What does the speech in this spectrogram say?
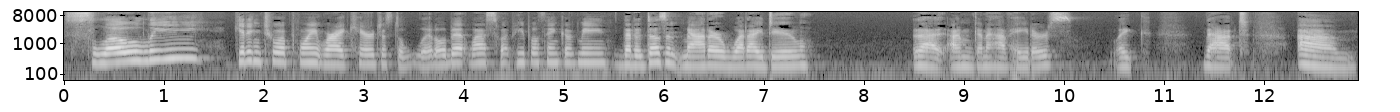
slowly getting to a point where I care just a little bit less what people think of me, that it doesn't matter what I do, that I'm going to have haters. Like that. Um,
